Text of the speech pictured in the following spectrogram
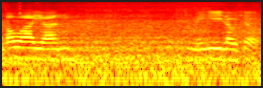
Kawayan. May ilaw siya. oh.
